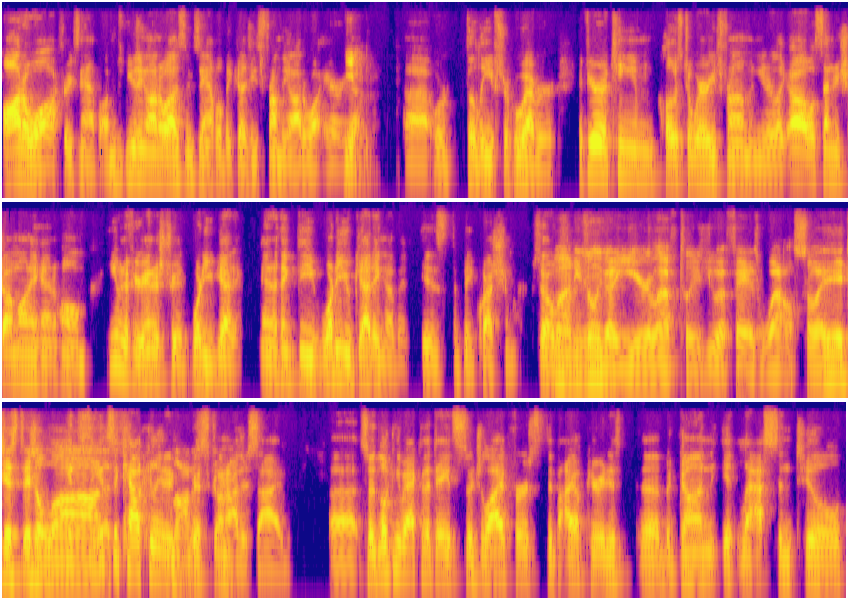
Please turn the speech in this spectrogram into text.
Ottawa, for example, I'm using Ottawa as an example because he's from the Ottawa area. yeah, uh, or the Leafs or whoever, if you're a team close to where he's from and you're like, oh, we'll send Sean Monahan home, even if you're interested, what are you getting? And I think the what are you getting of it is the big question mark. So well, and he's only got a year left till he's UFA as well. So it just there's a lot. It's, it's of, a calculated risk of... on either side. Uh, so looking back at the dates, so July 1st, the buyout period has uh, begun. It lasts until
